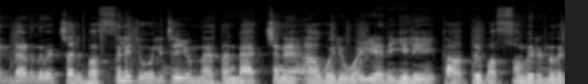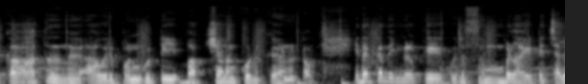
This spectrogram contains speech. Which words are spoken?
എന്താണെന്ന് വെച്ചാൽ ബസ്സിൽ ജോലി ചെയ്യുന്ന തന്റെ അച്ഛന് ആ ഒരു വഴിയരികിൽ കാത്ത് ബസ്സും വരുന്നത് കാത്തു നിന്ന് ആ ഒരു പെൺകുട്ടി ഭക്ഷണം കൊടുക്കുകയാണ് കേട്ടോ ഇതൊക്കെ നിങ്ങൾക്ക് ഒരു സിമ്പിളായിട്ട് ചില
